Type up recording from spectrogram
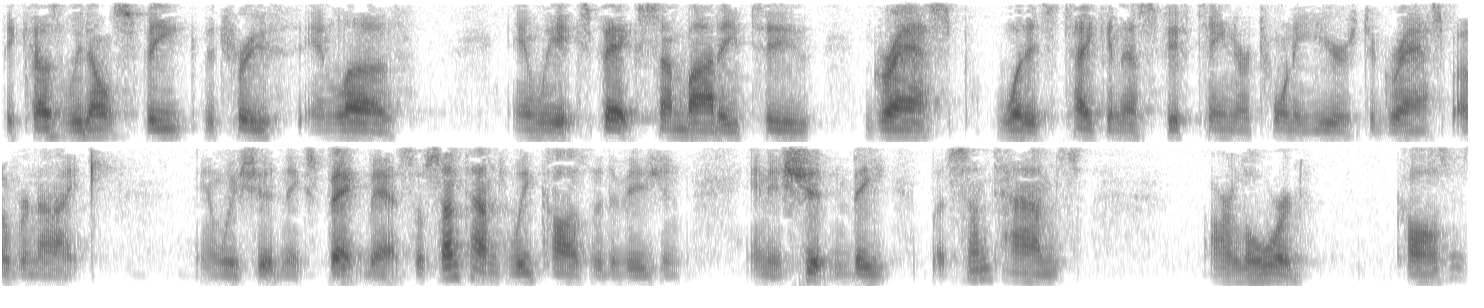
because we don't speak the truth in love and we expect somebody to grasp what it's taken us 15 or 20 years to grasp overnight and we shouldn't expect that. So sometimes we cause the division, and it shouldn't be, but sometimes our Lord causes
